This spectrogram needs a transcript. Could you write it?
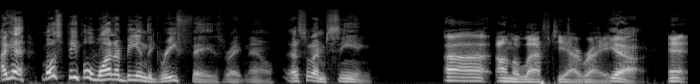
I get most people want to be in the grief phase right now. That's what I'm seeing. Uh, on the left, yeah, right. Yeah. And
